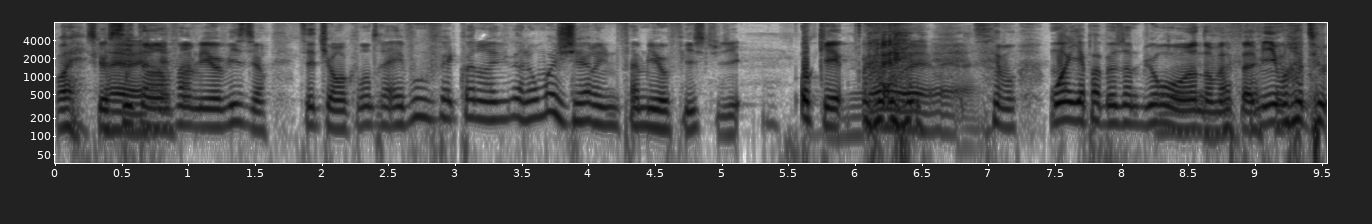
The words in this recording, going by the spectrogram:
Ouais. Parce que ouais, si ouais. t'as un family office, tu sais, tu rencontres, et vous, vous faites quoi dans la vie? Alors moi, je gère une family office. Tu dis, ok, Ouais, ouais, ouais. c'est bon. Moi, il n'y a pas besoin de bureau Ouais. hein, dans ma famille. Moi, tout,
